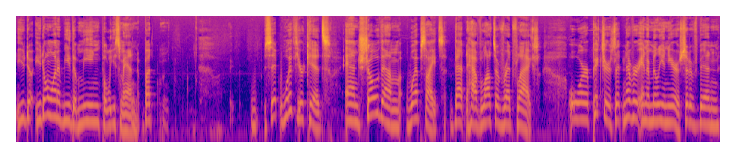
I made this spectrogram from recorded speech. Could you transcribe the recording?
You don't, you don't want to be the mean policeman, but sit with your kids and show them websites that have lots of red flags or pictures that never in a million years should have been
